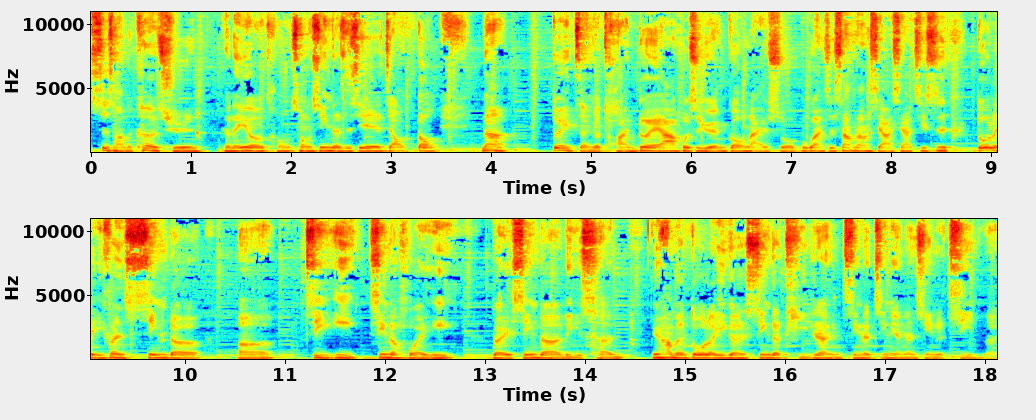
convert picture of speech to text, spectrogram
市场的客群可能也有重重新的这些搅动。那对整个团队啊，或是员工来说，不管是上上下下，其实多了一份新的呃记忆、新的回忆，对新的里程，因为他们多了一个新的体认、新的经验跟新的技能。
